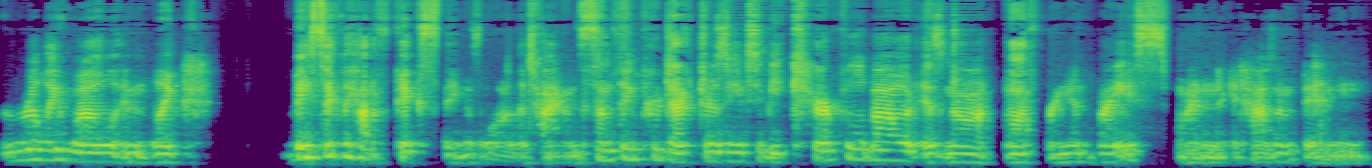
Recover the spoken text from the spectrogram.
really well and like basically how to fix things a lot of the time. Something projectors need to be careful about is not offering advice when it hasn't been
